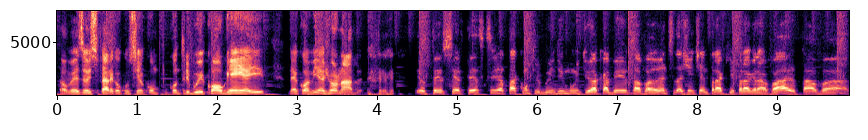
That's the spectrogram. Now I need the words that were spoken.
talvez eu espero que eu consiga contribuir com alguém aí, né, com a minha jornada. Eu tenho certeza que você já está contribuindo e muito. Eu acabei, eu estava antes da gente entrar aqui para gravar, eu estava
